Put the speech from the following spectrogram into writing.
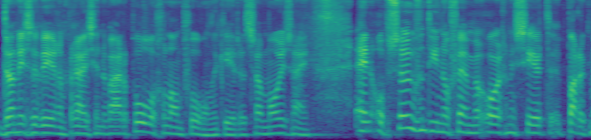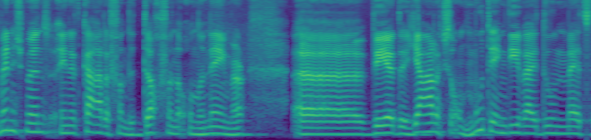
Dan is er weer een prijs in de Waardepolder geland volgende keer. Dat zou mooi zijn. En op 17 november organiseert Parkmanagement in het kader van de Dag van de Ondernemer eh, weer de jaarlijkse ontmoeting die wij doen met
